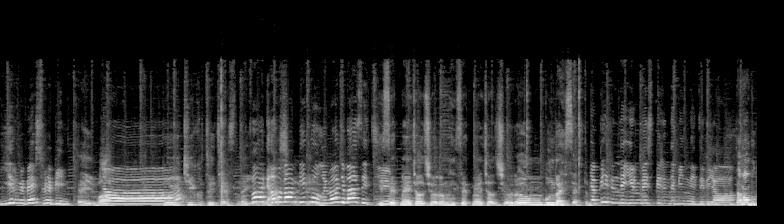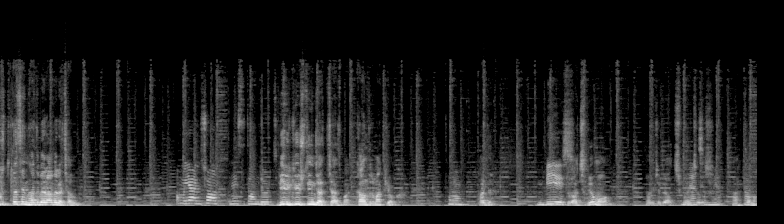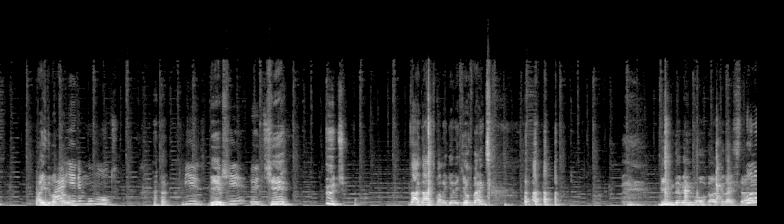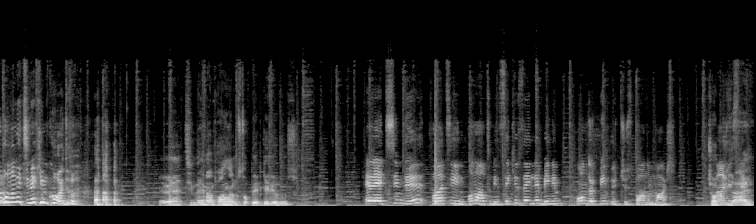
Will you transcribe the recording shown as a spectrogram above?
25 ve 1000. Eyvah. Ya. Bu iki kutu içerisinde 25 Ama ben ve 1000 bin. mi olayım? Önce ben seçeyim. Hissetmeye çalışıyorum, hissetmeye çalışıyorum. Bunu da hissettim. Ya birinde 25, birinde 1000 nedir ya? Tamam bu kutu da senin hadi beraber açalım. Ama yani şu an neyse tam 4. 1 2 3 deyince açacağız bak. Kandırmak yok. Tamam. Hadi. 1. Dur açılıyor mu o? Önce bir açmaya Yine çalış. açılmıyor. Hah tamam. Haydi Her bakalım. yerim mum oldu. 1, 1 2, 3. 2 3 Zaten açmana gerek yok bence. Bin de benim oldu arkadaşlar. Bunu bunun içine kim koydu? Evet şimdi hemen puanlarımızı toplayıp geliyoruz. Evet şimdi Fatih'in 16.850 benim 14.300 puanım var. Çok Maalesef. güzel.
